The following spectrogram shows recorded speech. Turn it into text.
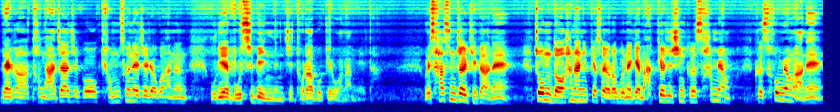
내가 더 낮아지고 겸손해지려고 하는 우리의 모습이 있는지 돌아보길 원합니다. 우리 사순절 기간에 좀 더 하나님께서 여러분에게 맡겨주신 그 사명, 그 소명 안에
